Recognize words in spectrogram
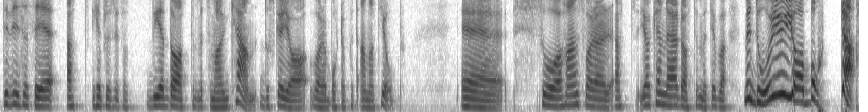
det visar sig att helt plötsligt att det datumet som han kan, då ska jag vara borta på ett annat jobb. Eh, så han svarar att jag kan det här datumet. Jag bara, men då är ju jag borta.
